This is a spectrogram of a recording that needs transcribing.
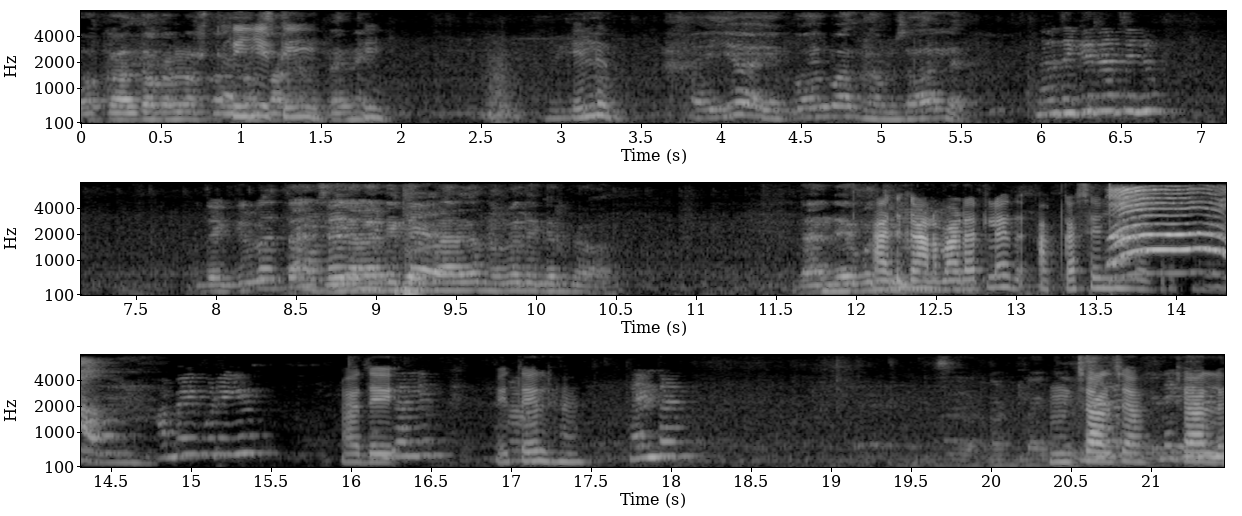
ఒక కాలుతో ఒకళ్ళు ఒక తీయి తీయి. తీయి. వెళ్ళు. అయ్యో ఎక్కువైపోతున్నాం సార్లే నువ్వు దగ్గర తిను. నువ్వే దగ్గరికి రావాలి దాని దగ్గర అది కనబడట్లేదు. అక్క సెల్. అది ఏంటా చాలు చాలు చాలు.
